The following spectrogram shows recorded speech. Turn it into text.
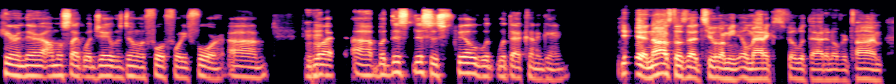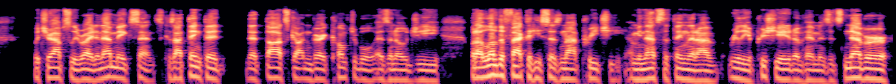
here and there, almost like what Jay was doing with 444. Um, mm-hmm. But uh, but this this is filled with with that kind of game. Yeah, Nas does that too. I mean, Illmatic is filled with that, and over time, but you're absolutely right, and that makes sense because I think that that thought's gotten very comfortable as an OG. But I love the fact that he says not preachy. I mean, that's the thing that I've really appreciated of him is it's never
